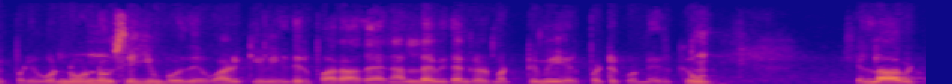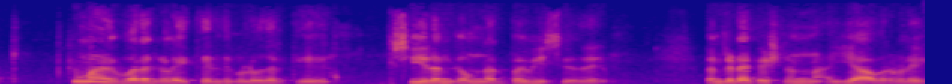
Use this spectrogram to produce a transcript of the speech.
இப்படி ஒன்று ஒன்றும் செய்யும்போது வாழ்க்கையில் எதிர்பாராத நல்ல விதங்கள் மட்டுமே ஏற்பட்டு கொண்டிருக்கும். எல்லாவற்றுக்குமான விவரங்களை தெரிந்து கொள்வதற்கு ஸ்ரீரங்கம் நற்பவி சிறு வெங்கடகிருஷ்ணன் ஐயா அவர்களை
